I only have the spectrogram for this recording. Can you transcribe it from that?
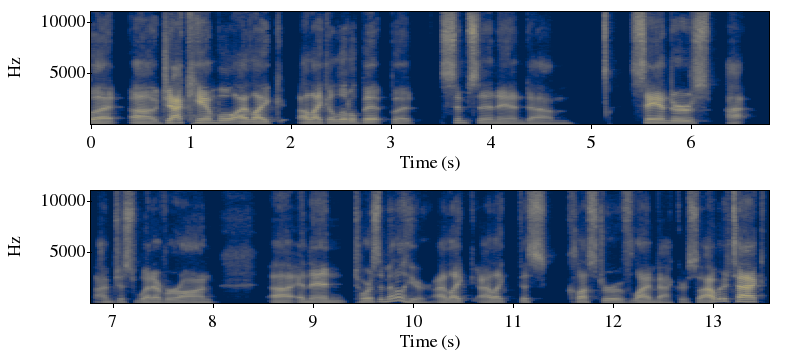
but uh, Jack Campbell I like I like a little bit, but Simpson and um, Sanders I I'm just whatever on. Uh, and then towards the middle here, I like I like this cluster of linebackers. So I would attack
